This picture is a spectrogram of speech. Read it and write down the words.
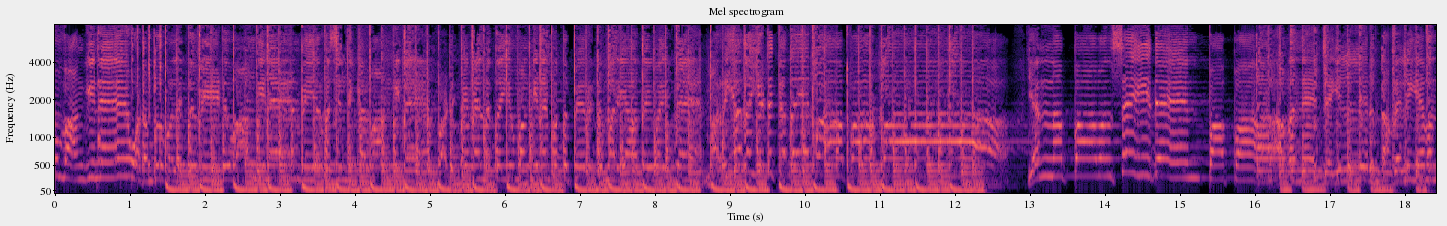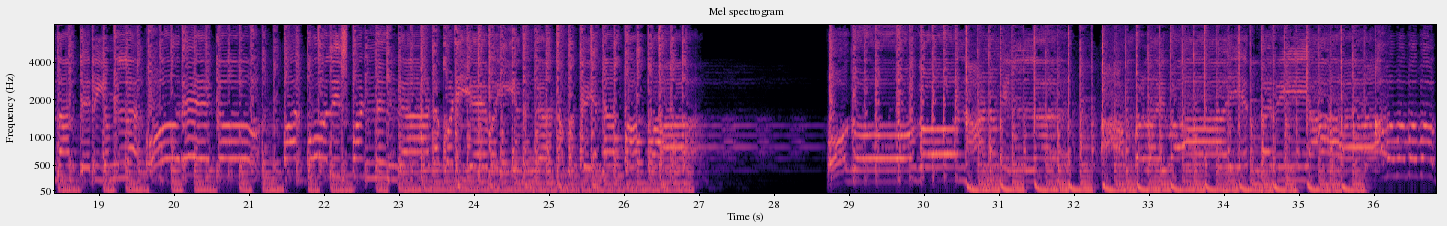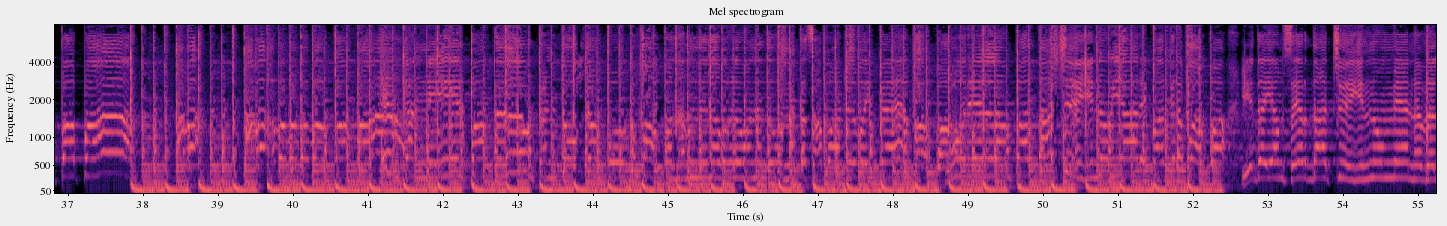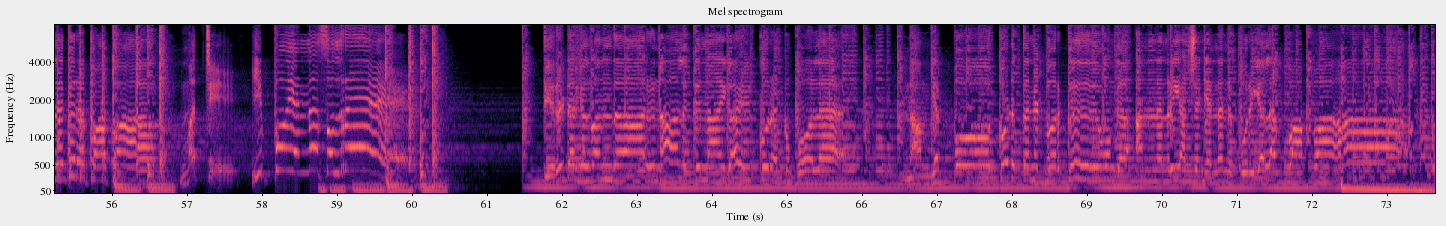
அதுக்கு வாங்கினேன். உடம்பு வளைந்து வீடு வாங்கினேன். வியர்வை சிந்திக்கர் வாங்கினேன். படுக்க மேல் மெத்தையும் வாங்கினேன். பத்து பேருக்கு மரியாதை வைத்தேன். மரியாதை எடுக்கதையே பாப்பா என்ன பாவம் செய்தேன் பாப்பா. அவனே ஜெயிலில் இருந்தான் வெளியே வந்தான். சேர்ந்தாச்சு இன்னும் என்ன விலகுற பாப்பா. மச்சி இப்போ என்ன சொல்றே? திருடர்கள் வந்த ஆறு நாளுக்கு நாய்கள் குறக்கும் போல. நாம் எப்போ கொடுத்த நெட்வொர்க்கு உங்க அண்ணன் ரியாக்ஷன் என்னன்னு புரியல பாப்பா.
